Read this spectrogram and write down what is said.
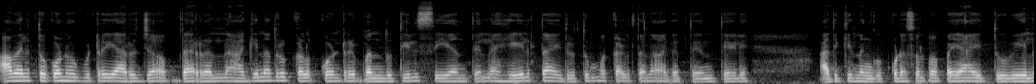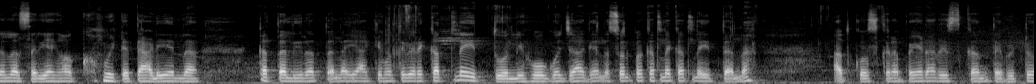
ಆಮೇಲೆ ತೊಗೊಂಡು ಹೋಗ್ಬಿಟ್ರೆ ಯಾರು ಜವಾಬ್ದಾರರಲ್ಲ, ಹಾಗೇನಾದರೂ ಕಳ್ಕೊಂಡ್ರೆ ಬಂದು ತಿಳಿಸಿ ಅಂತೆಲ್ಲ ಹೇಳ್ತಾ ಇದ್ರು. ತುಂಬ ಕಳ್ತನ ಆಗತ್ತೆ ಅಂತೇಳಿ. ಅದಕ್ಕೆ ನನಗೂ ಕೂಡ ಸ್ವಲ್ಪ ಭಯ ಆಯಿತು. ವೇಲೆಲ್ಲ ಸರಿಯಾಗಿ ಹಾಕ್ಕೊಂಬಿಟ್ಟೆ ತಾಳಿ ಎಲ್ಲ ಕತ್ತಲ್ಲಿ ಇರತ್ತಲ್ಲ, ಯಾಕೆ ಮತ್ತು ಬೇರೆ ಕತ್ತಲೆ ಇತ್ತು ಅಲ್ಲಿ ಹೋಗೋ ಜಾಗ ಎಲ್ಲ. ಸ್ವಲ್ಪ ಕತ್ತಲೆ ಕತ್ತಲೆ ಇತ್ತಲ್ಲ. ಅದಕ್ಕೋಸ್ಕರ ಬೇಡ ರಿಸ್ಕ್ ಅಂತ ಬಿಟ್ಟು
